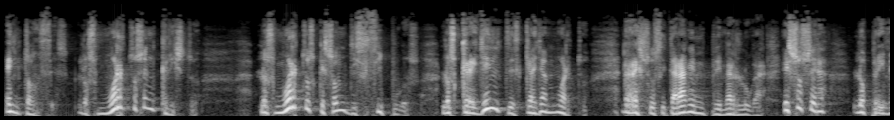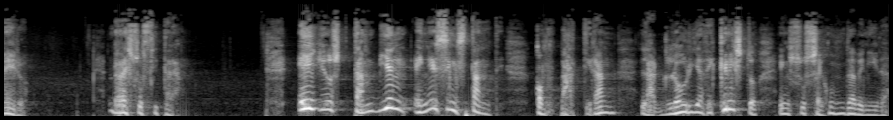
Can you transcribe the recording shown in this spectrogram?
entonces los muertos en Cristo, los muertos que son discípulos, los creyentes que hayan muerto, resucitarán en primer lugar. Eso será lo primero. Resucitarán. Ellos también en ese instante compartirán la gloria de Cristo en su segunda venida,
